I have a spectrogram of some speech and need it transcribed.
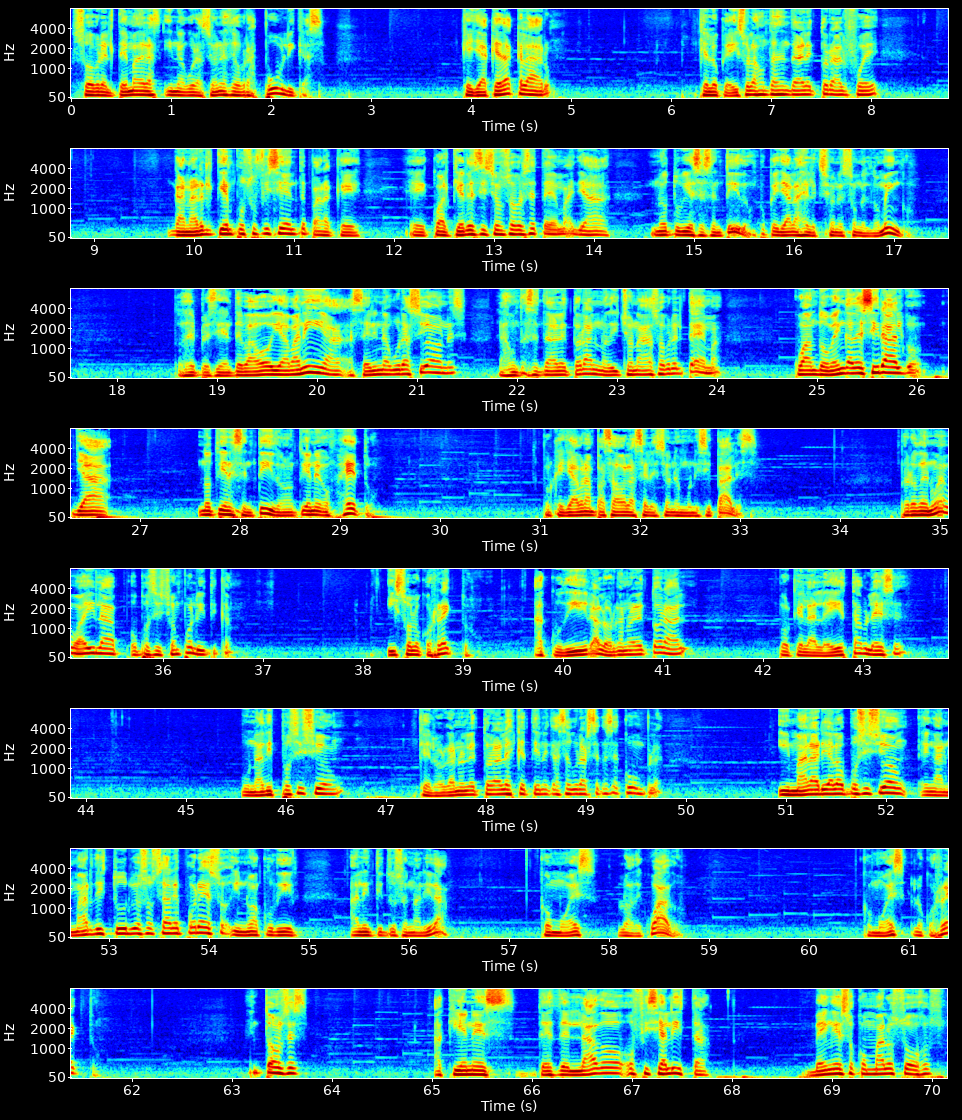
sobre el tema de las inauguraciones de obras públicas, que ya queda claro que lo que hizo la Junta Central Electoral fue ganar el tiempo suficiente para que eh, cualquier decisión sobre ese tema ya no tuviese sentido, porque ya las elecciones son el domingo. Entonces el presidente va hoy a Baní a hacer inauguraciones, la Junta Central Electoral no ha dicho nada sobre el tema. Cuando venga a decir algo, ya no tiene sentido, no tiene objeto, porque ya habrán pasado las elecciones municipales. Pero de nuevo ahí la oposición política hizo lo correcto, acudir al órgano electoral porque la ley establece una disposición que el órgano electoral es que tiene que asegurarse que se cumpla y mal haría la oposición en armar disturbios sociales por eso y no acudir a la institucionalidad, como es lo adecuado, como es lo correcto. Entonces, a quienes desde el lado oficialista ven eso con malos ojos,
